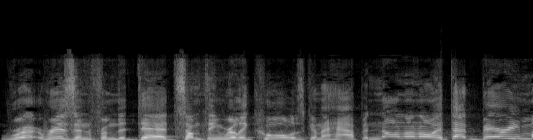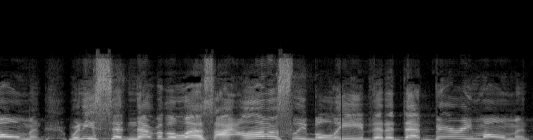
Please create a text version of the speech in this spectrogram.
risen from the dead. Something really cool is going to happen. No, no, no. At that very moment, when he said, nevertheless, I honestly believe that at that very moment,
